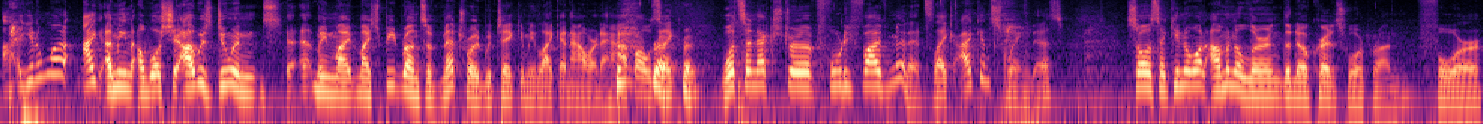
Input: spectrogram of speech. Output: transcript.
I- You know what? I, I mean, uh, well, shit, I was doing. I mean, my, my speed runs of Metroid would take me like an hour and a half. I was Right, like, right. what's an extra 45 minutes? Like, I can swing this. So I was like, you know what? I'm going to learn the no credits warp run for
